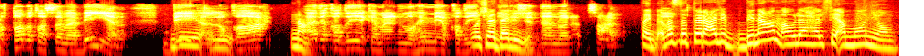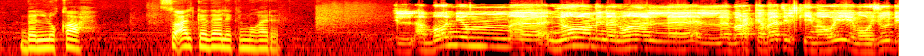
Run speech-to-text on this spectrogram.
مرتبطة سببيا باللقاح نعم. هذه قضية كمان مهمة وقضية وجدلية جدا وصعب طيب نعم. بس دكتور علي بنعم أو لا هل في أمونيوم باللقاح؟ سؤال كذلك المغرد الأمونيوم آه، نوع من أنواع المركبات الكيماوية موجودة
